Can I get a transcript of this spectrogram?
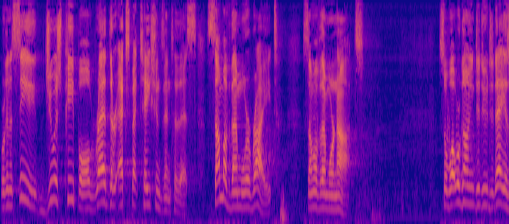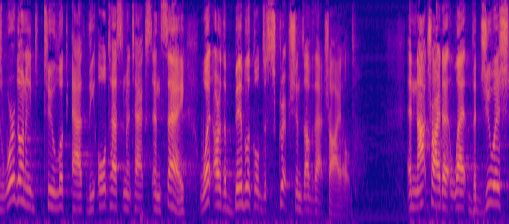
we're going to see Jewish people read their expectations into this. Some of them were right, some of them were not. So, what we're going to do today is we're going to look at the Old Testament text and say, what are the biblical descriptions of that child? And not try to let the Jewish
